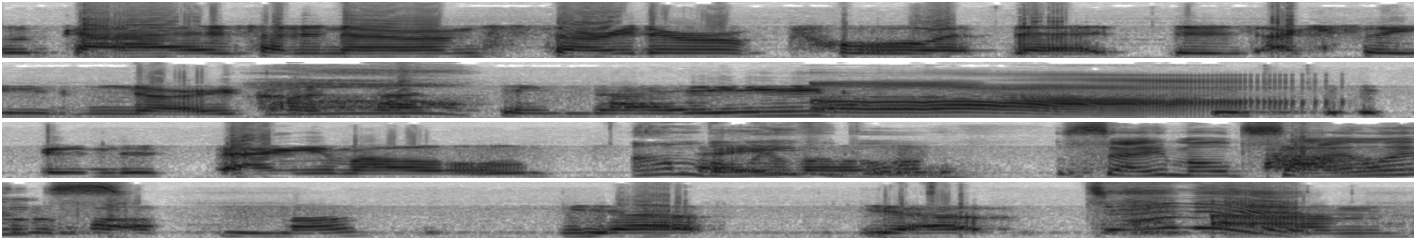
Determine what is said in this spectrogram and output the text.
Well, guys, I don't know. I'm sorry to report that there's actually no contact being made. Oh, It's been the same old, same unbelievable. old. Same old um, for silence. the past few months. Yep, yep. Damn it! Um,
